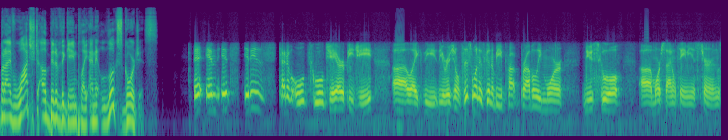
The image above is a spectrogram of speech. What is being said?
but I've watched a bit of the gameplay and it looks gorgeous. And it's it is kind of old school JRPG, uh, like the the originals. This one is going to be pro- probably more new school, uh, more simultaneous turns,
